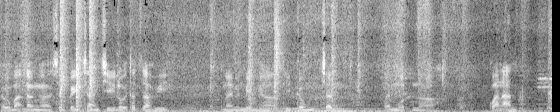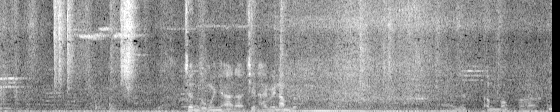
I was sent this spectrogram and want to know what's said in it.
Chào các bạn đang ờ, xem kênh trang trí nội thất Gia Huy. Hôm nay bên mình ờ, thi công trần tại một ờ, quán ăn. Trần của ngôi nhà đã chết 20 năm rồi. Rất ẩm mốc và cũ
